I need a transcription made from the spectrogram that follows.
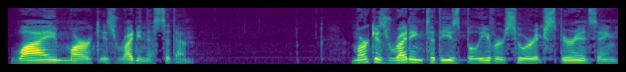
why Mark is writing this to them. Mark is writing to these believers who are experiencing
